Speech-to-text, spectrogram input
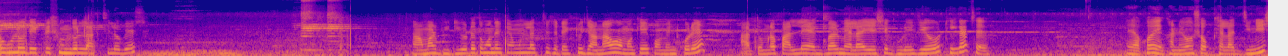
ওগুলো দেখতে সুন্দর লাগছিল বেশ। আমার ভিডিওটা তোমাদের কেমন লাগছে সেটা একটু জানাও আমাকে কমেন্ট করে। আর তোমরা পারলে একবার মেলায় এসে ঘুরে যেও, ঠিক আছে? দেখো, এখানেও সব খেলার জিনিস।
